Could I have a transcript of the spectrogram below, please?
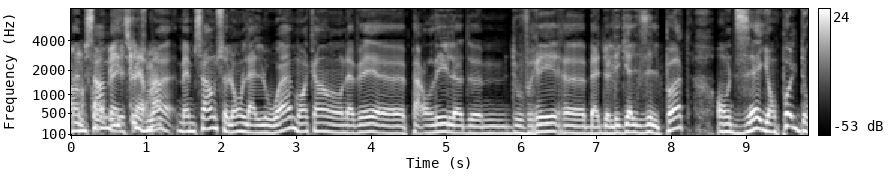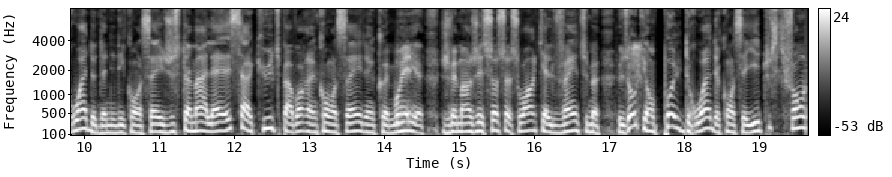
pense même semble, excuse-moi, même semble selon la loi, moi quand on avait euh, parlé là, de d'ouvrir, euh, ben, de légaliser le pot, on disait ils n'ont pas le droit de donner des conseils. Justement, à la SAQ, tu peux avoir un conseil d'un commis. Euh, je vais manger ça ce soir. Quel vin tu me Les autres, ils n'ont pas le droit de conseiller. Tout ce qu'ils font,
